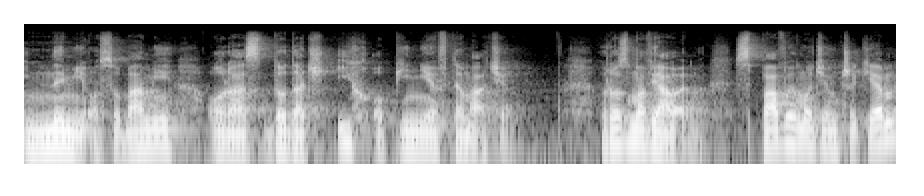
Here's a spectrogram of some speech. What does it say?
innymi osobami oraz dodać ich opinie w temacie. Rozmawiałem z Pawłem Odziemczykiem,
